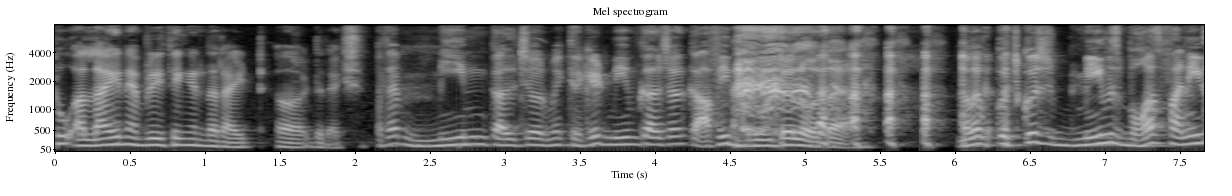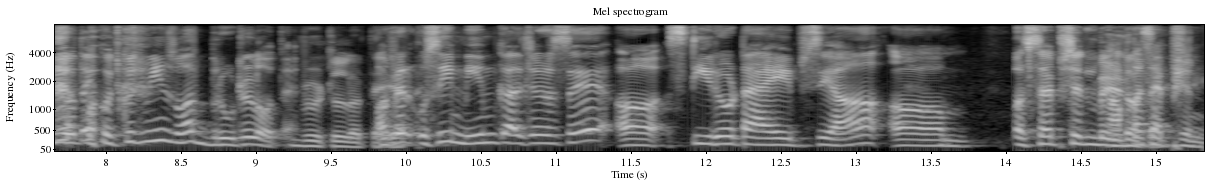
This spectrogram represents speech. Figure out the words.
to align everything in the right uh, direction. पता है मीम कल्चर में क्रिकेट मीम कल्चर काफ़ी ब्रूटल होता है। मतलब कुछ कुछ मीम्स बहुत फनी भी होते हैं कुछ कुछ मीम्स बहुत ब्रूटल होते हैं। Brutal होते हैं और फिर उसी मीम कल्चर से स्टीरियोटाइप्स या perception build perception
